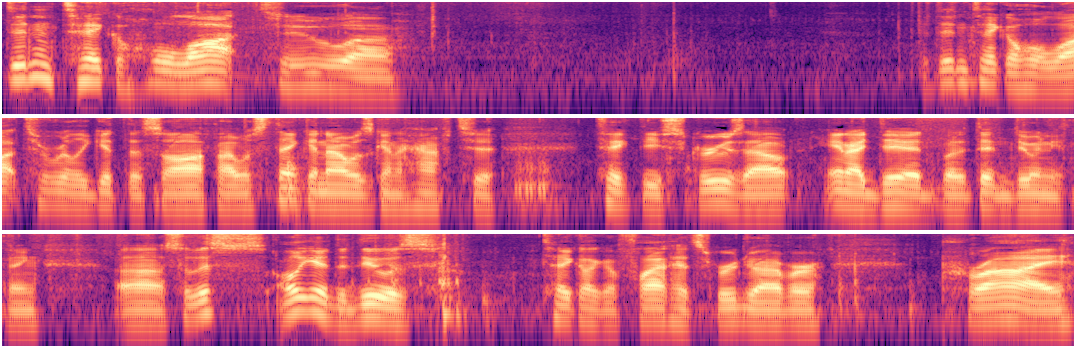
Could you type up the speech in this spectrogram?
didn't take a whole lot to. Uh, it didn't take a whole lot to really get this off. I was thinking I was going to have to take these screws out, and I did, but it didn't do anything. Uh, so this, all you had to do is take like a flathead screwdriver, pry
